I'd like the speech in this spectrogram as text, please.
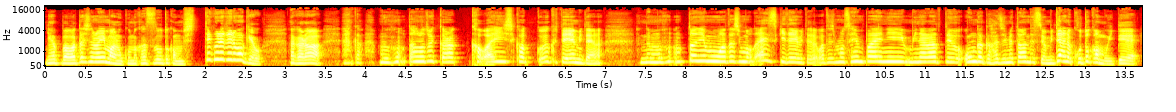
やっぱ私の今のこの活動とかも知ってくれてるわけよ。だから、なんかもう本当あの時から可愛いしかっこよくて、みたいな。でも本当にもう私も大好きで、みたいな。私も先輩に見習って音楽始めたんですよ、みたいな子とかもいて、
